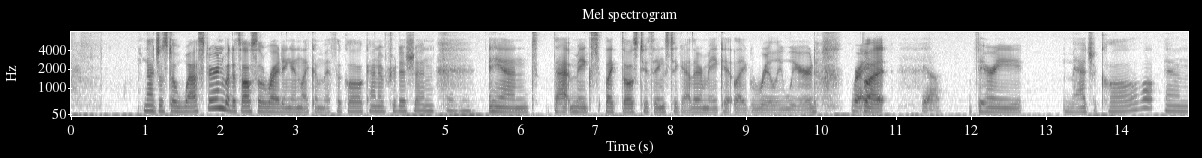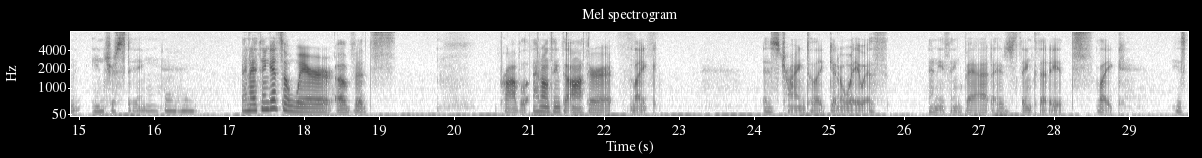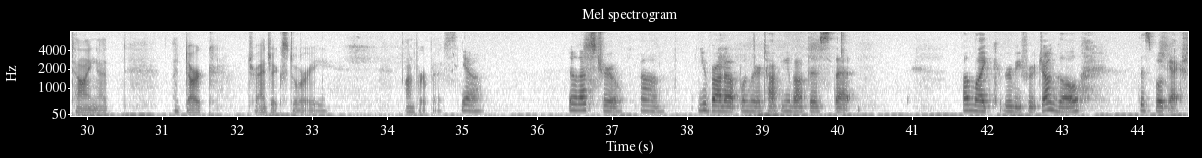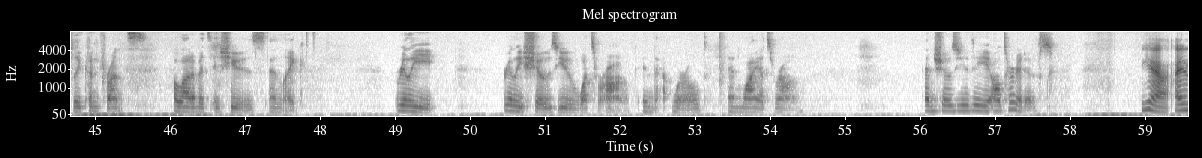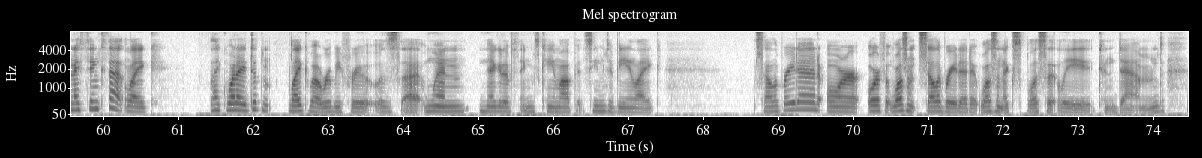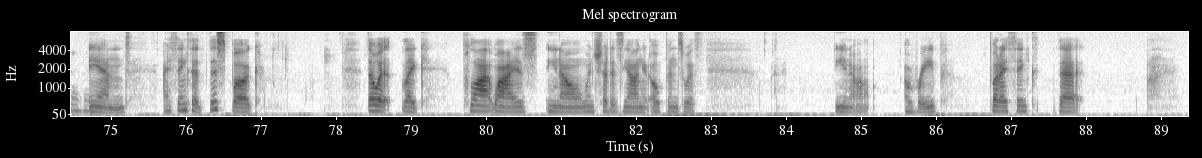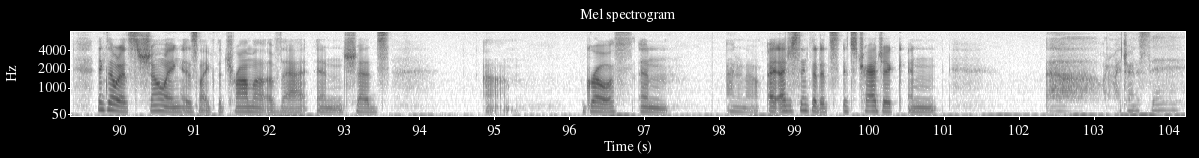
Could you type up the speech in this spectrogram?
not just a western but it's also writing in like a mythical kind of tradition mm-hmm. and that makes like those two things together make it like really weird. Right. but yeah. Very magical and interesting. Mm-hmm. And I think it's aware of its problem. I don't think the author like is trying to like get away with anything bad. I just think that it's like he's telling a a dark tragic story on purpose. Yeah. No, that's true. Um, you brought up when we were talking about this that unlike Rubyfruit Jungle, this book actually confronts a lot of its issues and like really really shows you what's wrong in that world and why it's wrong and shows you the alternatives. Yeah, and I think that like like what I didn't like about Rubyfruit was that when negative things came up, it seemed to be like celebrated or or if it wasn't celebrated, it wasn't explicitly condemned. Mm-hmm. And I think that this book, though it like plot wise, you know, when Shed is young, it opens with, you know, a rape, but I think that think that what it's showing is like the trauma of that and Shed's um, growth and I don't know. I, I just think that it's it's tragic and uh, what am I trying to say?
